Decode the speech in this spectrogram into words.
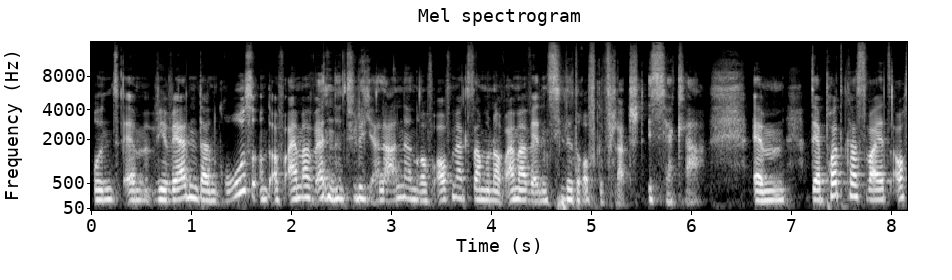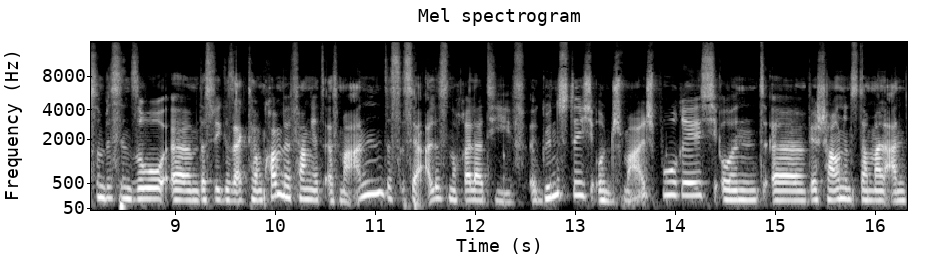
und ähm, wir werden dann groß und auf einmal werden natürlich alle anderen darauf aufmerksam und auf einmal werden Ziele drauf geflatscht, ist ja klar. Ähm, der Podcast war jetzt auch so ein bisschen so, ähm, dass wir gesagt haben, komm, wir fangen jetzt erstmal an, das ist ja alles noch relativ äh, günstig und schmalspurig und äh, wir schauen uns da mal an.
